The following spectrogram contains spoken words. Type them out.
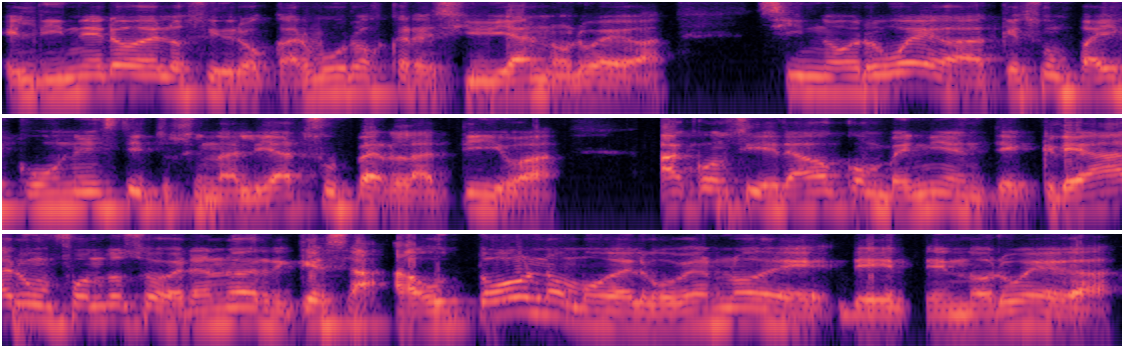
el dinero de los hidrocarburos que recibía Noruega. Si Noruega, que es un país con una institucionalidad superlativa, ha considerado conveniente crear un fondo soberano de riqueza autónomo del gobierno de, Noruega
